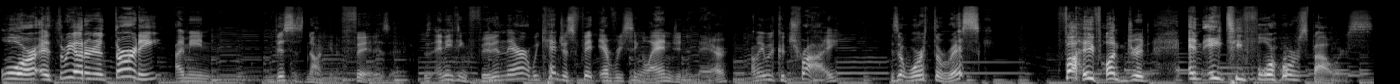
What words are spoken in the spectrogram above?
or a 330. I mean, this is not gonna fit, is it? Does anything fit in there? We can't just fit every single engine in there. I mean, we could try. Is it worth the risk? 584 horsepowers.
